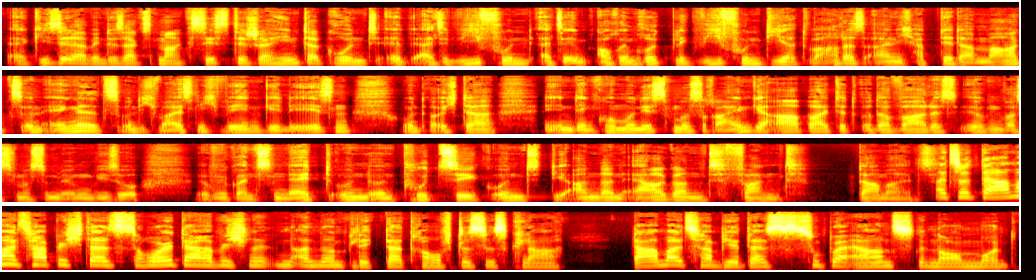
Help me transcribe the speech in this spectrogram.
Äh, Gisela, wenn du sagst marxistischer Hintergrund, äh, also wie fund, also auch im Rückblick, wie fundiert war das eigentlich? Habt ihr da Marx und Engels und ich weiß nicht wen gelesen und euch da in den Kommunismus reingearbeitet oder war das irgendwas, was man irgendwie so irgendwie ganz nett und, und putzig und die anderen ärgernd fand? Damals. Also damals habe ich das, heute habe ich einen anderen Blick darauf, das ist klar damals haben wir das super ernst genommen und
